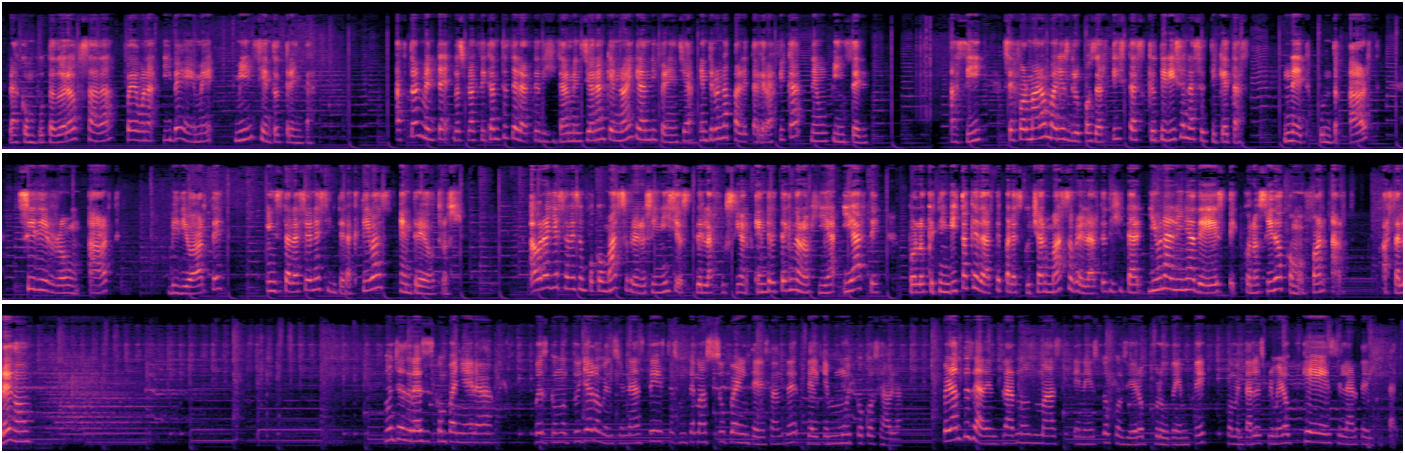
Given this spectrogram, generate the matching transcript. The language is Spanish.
La computadora usada fue una IBM 1130 Actualmente, los practicantes del arte digital mencionan que no hay gran diferencia entre una paleta gráfica de un pincel. Así, se formaron varios grupos de artistas que utilizan las etiquetas net.art, CD-ROM art, videoarte, instalaciones interactivas, entre otros. Ahora ya sabes un poco más sobre los inicios de la fusión entre tecnología y arte, por lo que te invito a quedarte para escuchar más sobre el arte digital y una línea de este, conocido como fan art. ¡Hasta luego! Muchas gracias compañera. Pues como tú ya lo mencionaste, este es un tema súper interesante del que muy poco se habla. Pero antes de adentrarnos más en esto, considero prudente comentarles primero qué es el arte digital.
